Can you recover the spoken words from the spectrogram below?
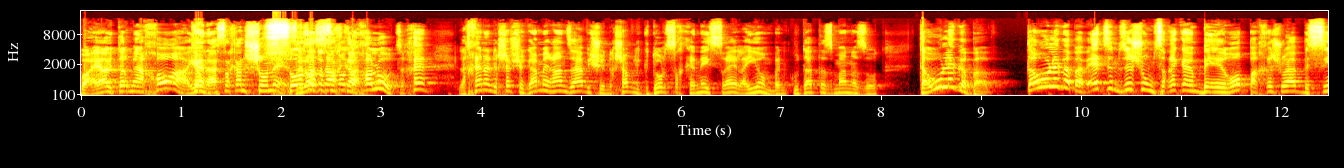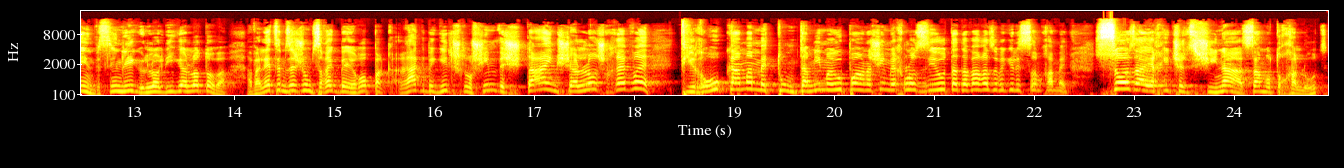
הוא היה יותר מאחורה. כן, היה שחקן שונה, זה לא אותו סוזה שם אותו שחקן. חלוץ, לכן, לכן אני חושב שגם ערן זהבי, שנחשב לגדול שחקני ישראל היום, בנקודת הזמן הזאת, טעו לגביו. טעו לגביו, עצם זה שהוא משחק היום באירופה אחרי שהוא היה בסין, וסין ליג, לא, ליגה לא טובה, אבל עצם זה שהוא משחק באירופה רק בגיל 32, 3, חבר'ה, תראו כמה מטומטמים היו פה אנשים, איך לא זיהו את הדבר הזה בגיל 25. סוזה היחיד ששינה, שם אותו חלוץ,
